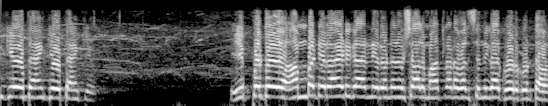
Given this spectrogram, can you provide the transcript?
Thank you thank you thank you ఇప్పుడు అంబటి రాయుడు గారిని రెండు నిమిషాలు మాట్లాడవలసిందిగా కోరుకుంటాం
